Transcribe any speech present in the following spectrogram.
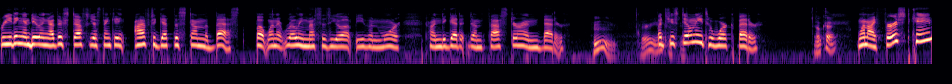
reading and doing other stuff, you're thinking, I have to get this done the best. But when it really messes you up even more, trying to get it done faster and better. Hmm. Very But you still need to work better. Okay. When I first came,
